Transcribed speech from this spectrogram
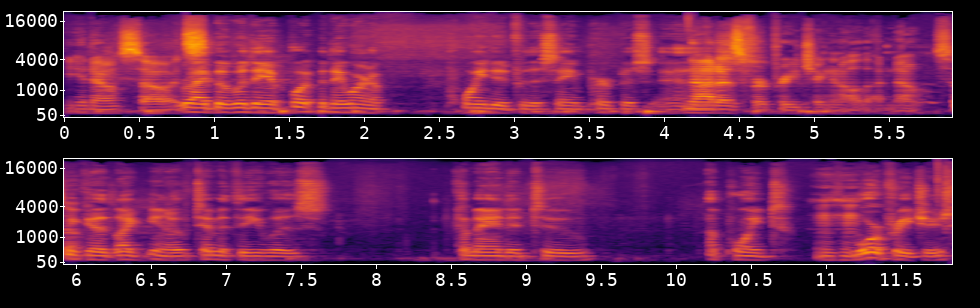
you know. So it's right, but would they appoint? But they weren't appointed for the same purpose as not as for preaching and all that. No. So because, like you know, Timothy was commanded to appoint Mhm. more preachers,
